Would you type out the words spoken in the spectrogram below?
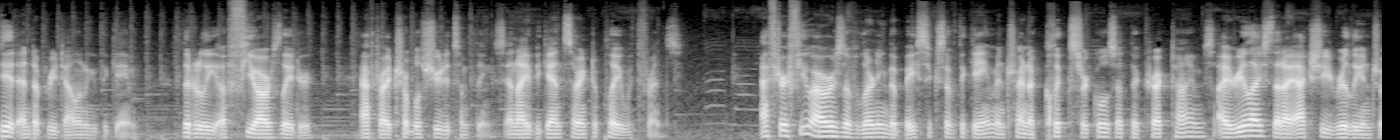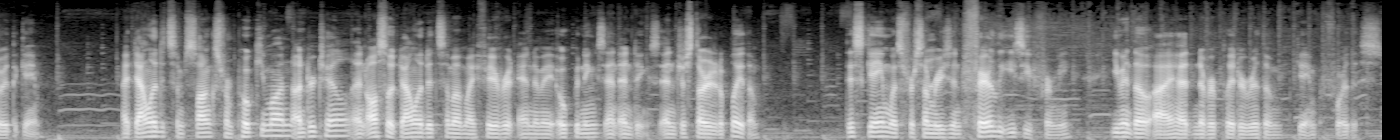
did end up re-downloading the game, literally a few hours later, after I troubleshooted some things, and I began starting to play with friends. After a few hours of learning the basics of the game and trying to click circles at the correct times, I realized that I actually really enjoyed the game. I downloaded some songs from Pokemon, Undertale, and also downloaded some of my favorite anime openings and endings, and just started to play them. This game was for some reason fairly easy for me, even though I had never played a rhythm game before this.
